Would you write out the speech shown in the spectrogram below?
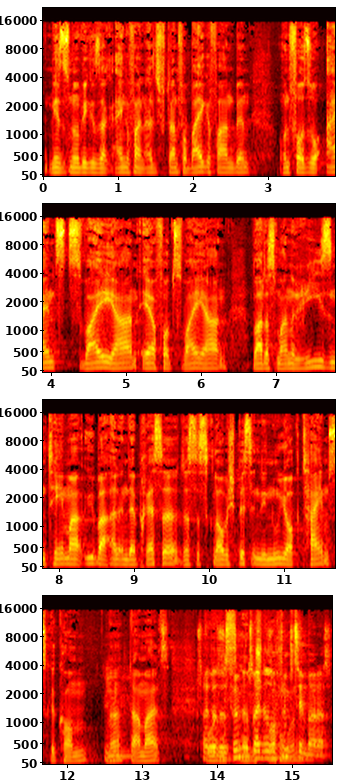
Mir ist es nur, wie gesagt, eingefallen, als ich dran vorbeigefahren bin. Und vor so eins, zwei Jahren, eher vor zwei Jahren, war das mal ein Riesenthema überall in der Presse. Das ist, glaube ich, bis in die New York Times gekommen, ne, mhm. damals. 2005, das, äh, 2015 war das,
